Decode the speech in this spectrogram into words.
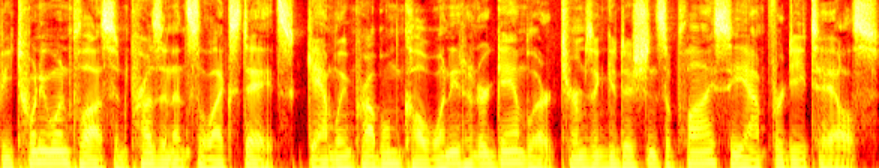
be 21 plus and present in select states. Gambling problem? Call 1 800 Gambler. Terms and conditions apply. See app for details.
